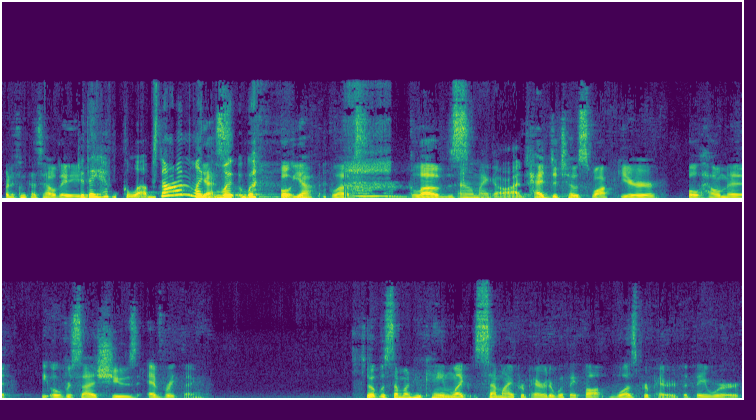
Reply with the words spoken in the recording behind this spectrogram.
but i think that's how they Did they have gloves on? Like, Yes. what, what- well yeah gloves gloves Oh my God. head to toe SWAT gear, full helmet, the oversized shoes, everything. So it was someone who came like semi prepared or what they thought was prepared, but they were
